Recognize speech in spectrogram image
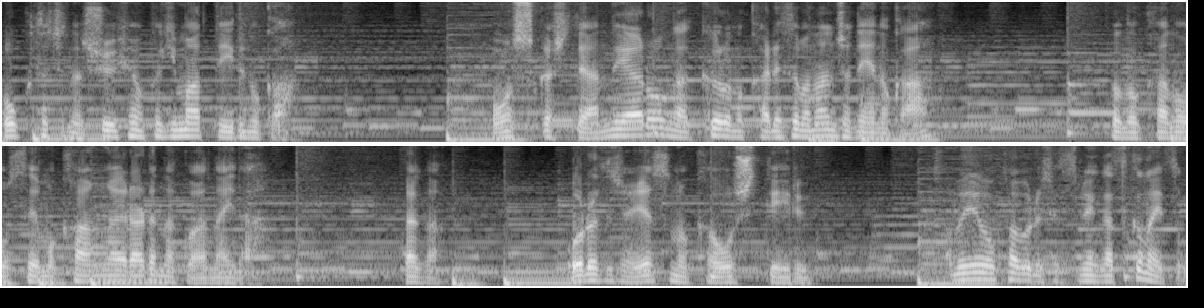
僕たちの周辺を嗅ぎ回っているのか。もしかしてあの野郎が黒のカリスマなんじゃねえのかその可能性も考えられなくはないな。だが、俺たちはヤスの顔を知っている。仮面をかぶる説明がつかないぞ。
